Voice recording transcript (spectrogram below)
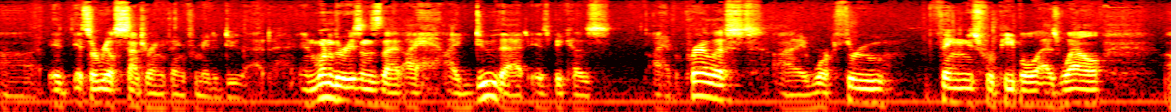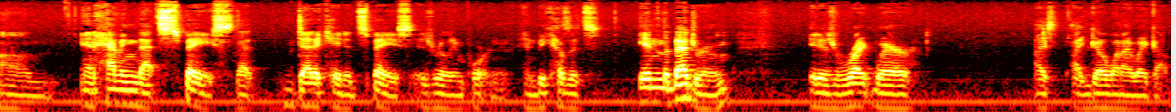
uh, it, it's a real centering thing for me to do that. And one of the reasons that I, I do that is because I have a prayer list, I work through things for people as well. Um, and having that space, that dedicated space, is really important. And because it's in the bedroom, it is right where I, I go when I wake up.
